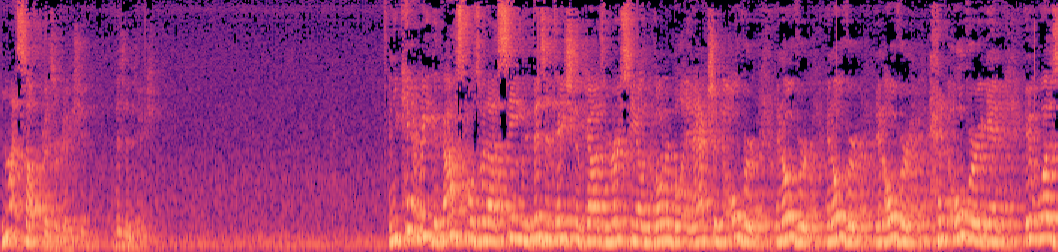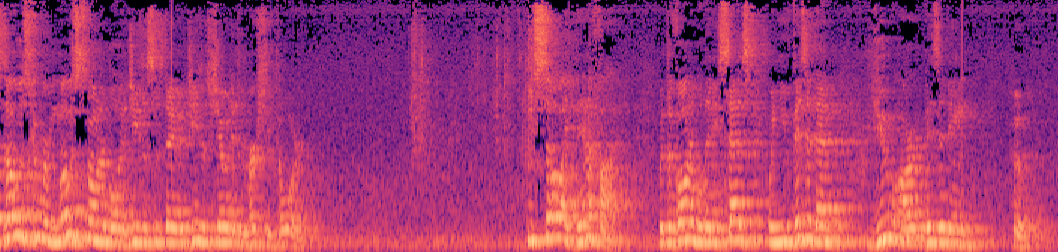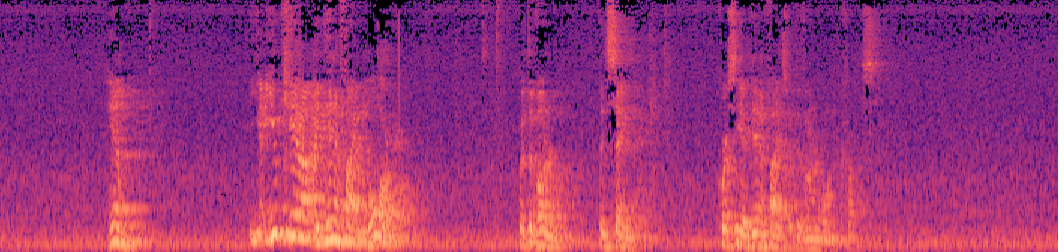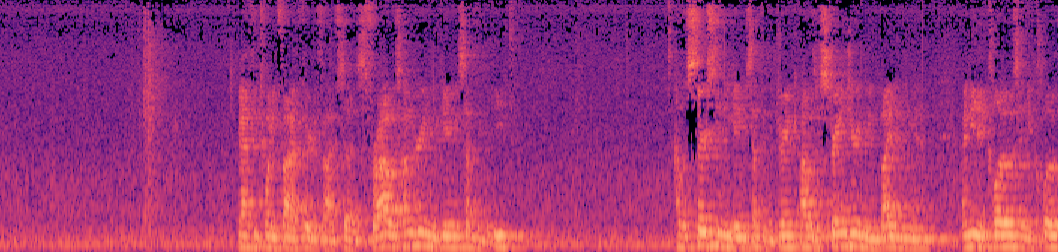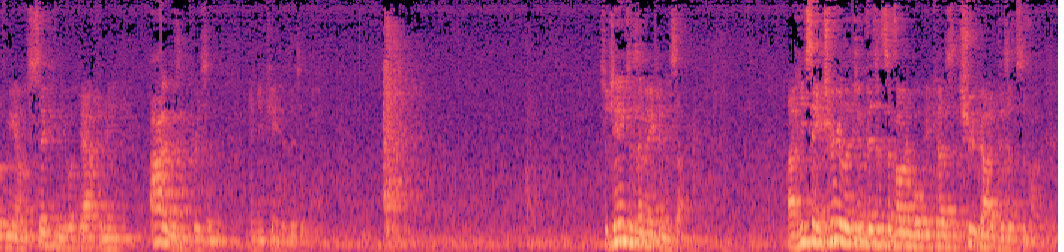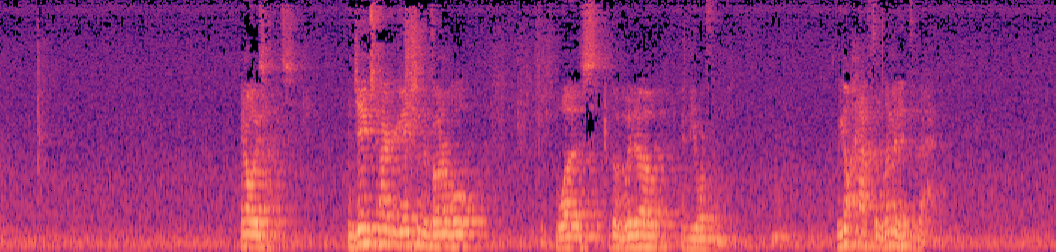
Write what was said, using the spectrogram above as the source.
Not self preservation, visitation. And you can't read the Gospels without seeing the visitation of God's mercy on the vulnerable in action over and over and over and over and over again. It was those who were most vulnerable in Jesus' day that Jesus showed his mercy toward. He's so identified with the vulnerable that he says, when you visit them, you are visiting who? Him. You cannot identify more with the vulnerable than saying that. Of course, he identifies with the vulnerable on the cross. Matthew 25, 35 says, For I was hungry and you gave me something to eat. I was thirsty and you gave me something to drink. I was a stranger and you invited me in. I needed clothes and you clothed me. I was sick and you looked after me. I was in prison and you came to visit me. So James isn't making this up. Uh, he's saying true religion visits the vulnerable because the true God visits the vulnerable. It always has. In James' congregation, the vulnerable was the widow and the orphan. We don't have to limit it to that.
